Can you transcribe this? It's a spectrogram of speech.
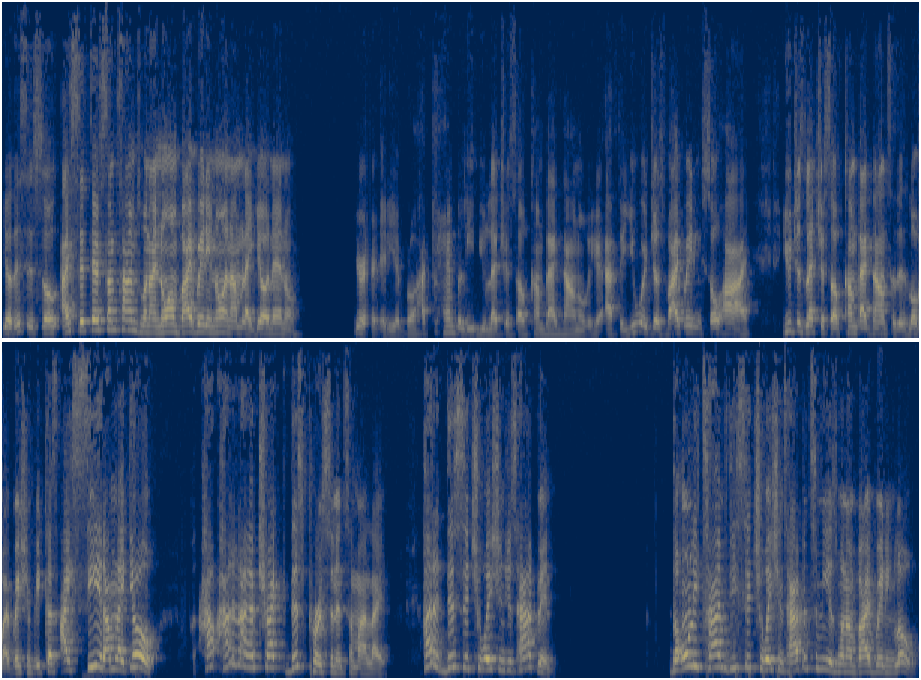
yo, this is so. I sit there sometimes when I know I'm vibrating low and I'm like, yo, Neno, you're an idiot, bro. I can't believe you let yourself come back down over here. After you were just vibrating so high, you just let yourself come back down to this low vibration because I see it. I'm like, yo, how, how did I attract this person into my life? How did this situation just happen? The only times these situations happen to me is when I'm vibrating low.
